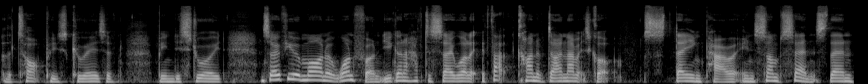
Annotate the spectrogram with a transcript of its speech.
at the top whose careers have been destroyed. And so, if you're Umunna at one front, you're going to have to say, well, if that kind of dynamic's got staying power in some sense, then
